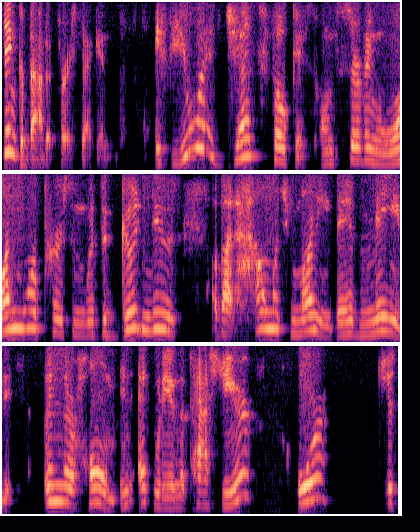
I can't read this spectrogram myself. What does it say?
Think about it for a second. If you were to just focus on serving one more person with the good news about how much money they have made in their home in equity in the past year, or just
